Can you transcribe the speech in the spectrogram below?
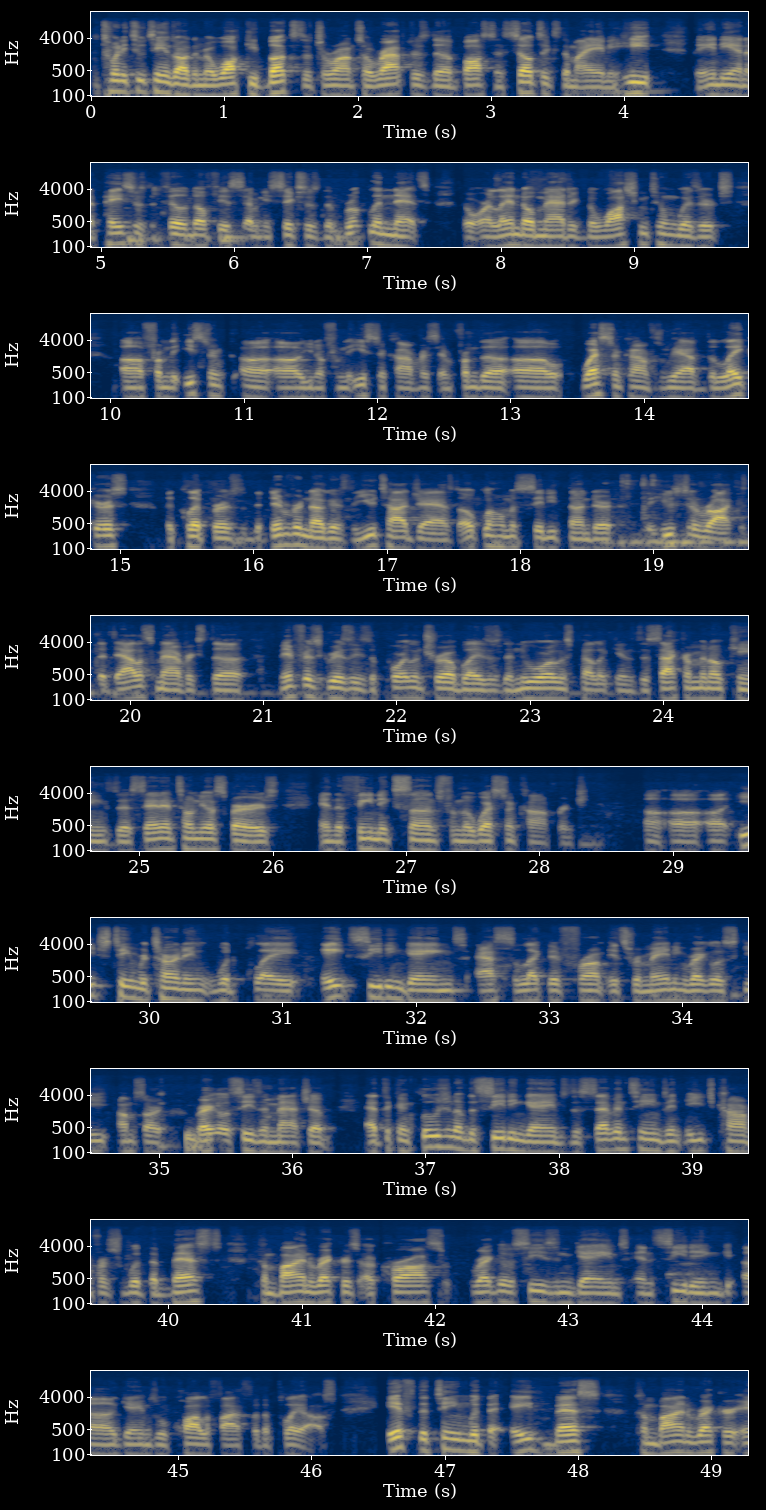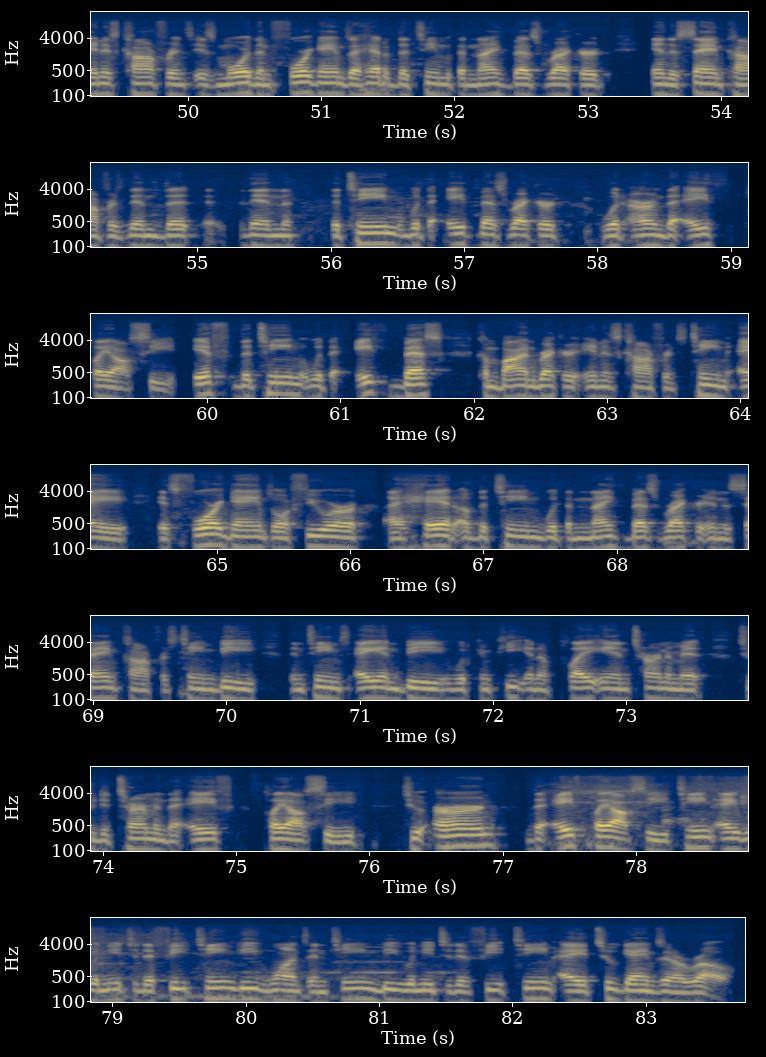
The 22 teams are the Milwaukee Bucks, the Toronto Raptors, the Boston Celtics, the Miami Heat, the Indiana Pacers, the Philadelphia 76ers, the Brooklyn Nets, the Orlando Magic, the Washington Wizards. Uh, from the Eastern, uh, uh, you know, from the Eastern Conference, and from the uh, Western Conference, we have the Lakers, the Clippers, the Denver Nuggets, the Utah Jazz, the Oklahoma City Thunder, the Houston Rockets, the Dallas Mavericks, the Memphis Grizzlies, the Portland Trailblazers, the New Orleans Pelicans, the Sacramento Kings, the San Antonio Spurs, and the Phoenix Suns from the Western Conference. Uh, uh, uh, each team returning would play eight seeding games as selected from its remaining regular ski. I'm sorry, regular season matchup. At the conclusion of the seeding games, the seven teams in each conference with the best combined records across regular season games and seeding uh, games will qualify for the playoffs. If the team with the eighth best combined record in its conference is more than four games ahead of the team with the ninth best record in the same conference, then the then the team with the eighth best record would earn the eighth playoff seed. If the team with the eighth best combined record in its conference, Team A, is four games or fewer ahead of the team with the ninth best record in the same conference, Team B, then teams A and B would compete in a play in tournament to determine the eighth playoff seed. To earn the eighth playoff seed, Team A would need to defeat Team B once, and Team B would need to defeat Team A two games in a row.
